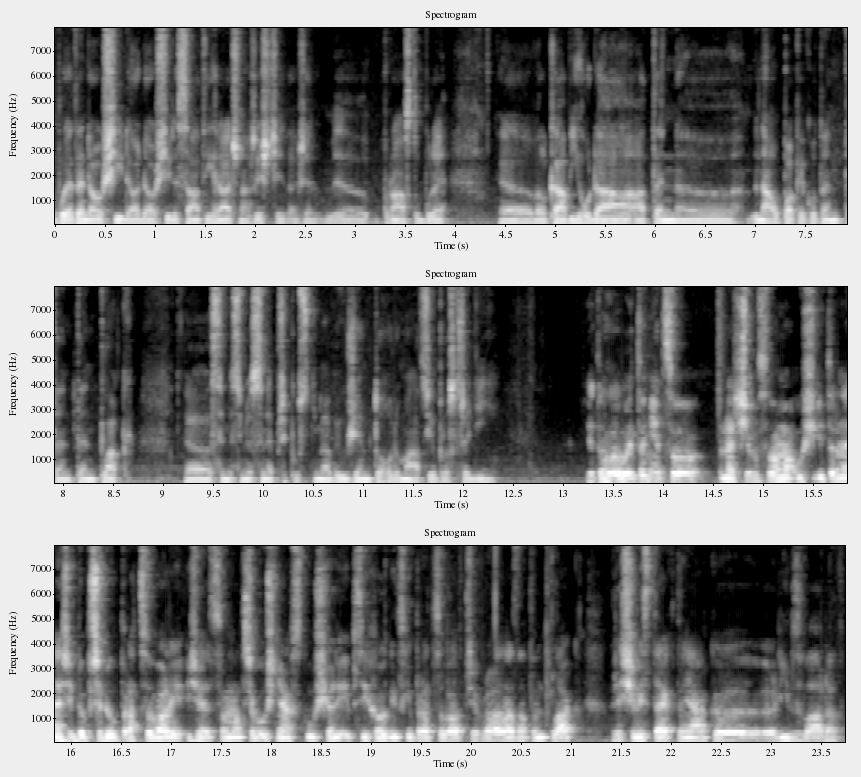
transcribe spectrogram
bude ten další, další desátý hráč na hřišti, takže pro nás to bude velká výhoda a ten naopak jako ten, ten, ten tlak si myslím, že si nepřipustíme a využijeme toho domácího prostředí. Je tohle to něco, na čem s váma už i trenéři dopředu pracovali, že s váma třeba už nějak zkoušeli i psychologicky pracovat, připravovat vás na ten tlak, řešili jste, jak to nějak eh, líp zvládat?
